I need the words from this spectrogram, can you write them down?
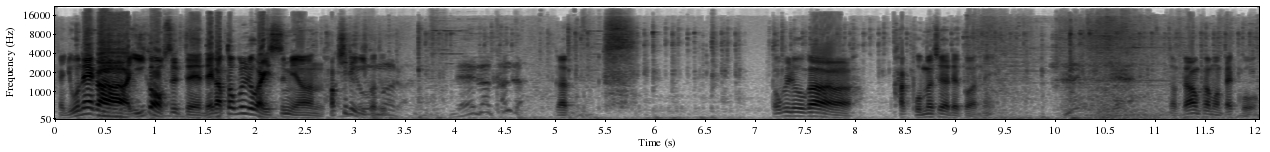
그러니까 요네가 E가 없을 때 내가 W가 있으면 확실히 이기거든. 그러니까 W가 각 보면서 해야 될 것 같네. 일단 뼈한파 한번 뺐고.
